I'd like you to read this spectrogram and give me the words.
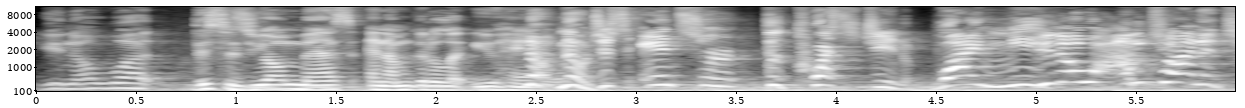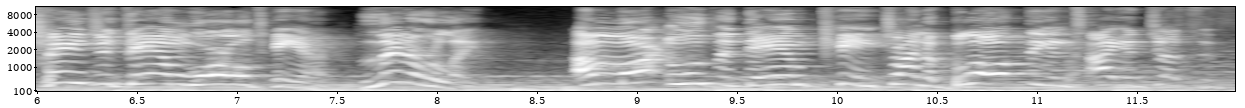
You know what? This is your mess, and I'm gonna let you handle No, no, just answer the question. Why me? You know what? I'm trying to change the damn world here. Literally. I'm Martin Luther damn King trying to blow up the entire justice system.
